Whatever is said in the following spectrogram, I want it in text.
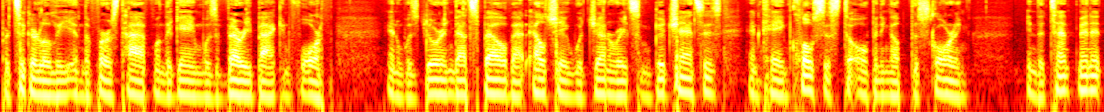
particularly in the first half when the game was very back and forth. And it was during that spell that Elche would generate some good chances and came closest to opening up the scoring. In the 10th minute,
